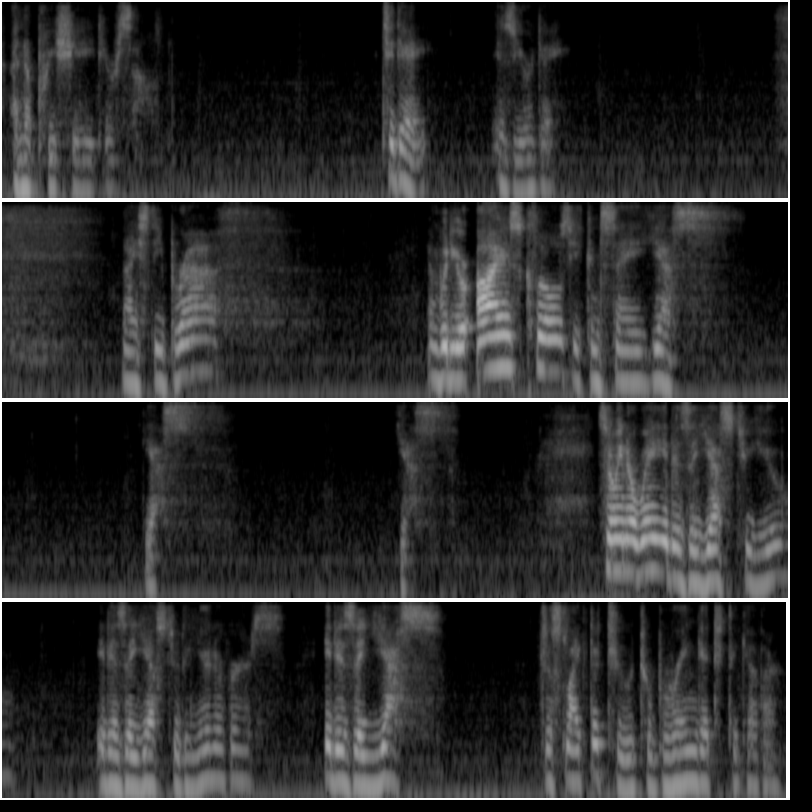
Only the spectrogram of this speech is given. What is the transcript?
and appreciate yourself. Today is your day. Nice deep breath. And with your eyes closed, you can say, yes, yes, yes. So in a way, it is a yes to you. It is a yes to the universe. It is a yes, just like the two, to bring it together.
